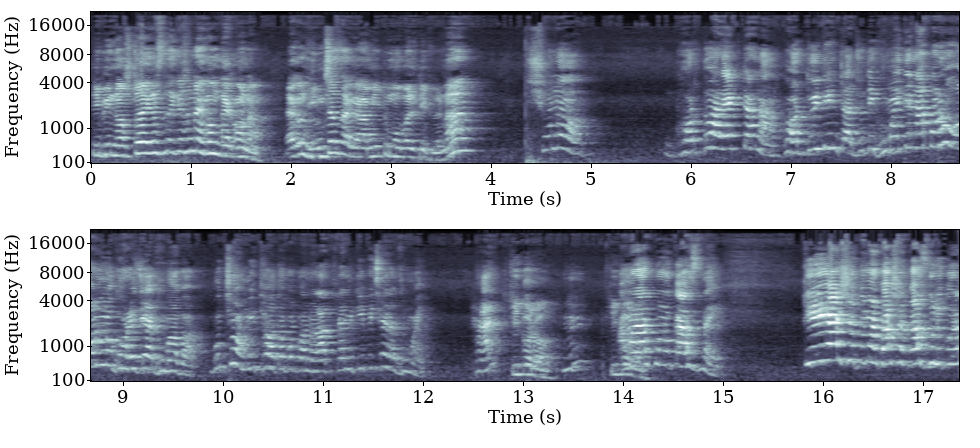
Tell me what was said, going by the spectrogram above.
টিভি নষ্ট হয়ে গেছে দেখেছে না এখন দেখো না। এখন হিংসা জায়গা আমি একটু মোবাইল টিপলে না? শোনো ঘর তো আর একটা না। ঘর দুই তিনটা। যদি ঘুমাইতে না পারো অন্য ঘরে যা ঘুমাবা। বুঝছ? মিথ্যা হতে পারবা না। রাতটা আমি টিভি ছেড়ে ঘুমাই। হ্যাঁ? কি করো? হুম? কি আমার করো আর কোনো কাজ নাই। কে আসে তোমার বাসার কাজগুলি করে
